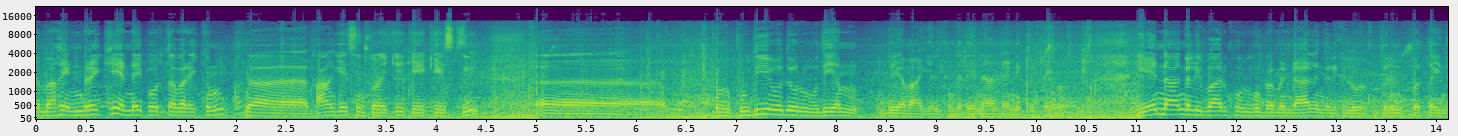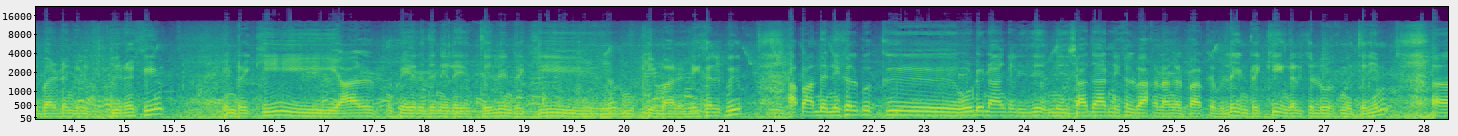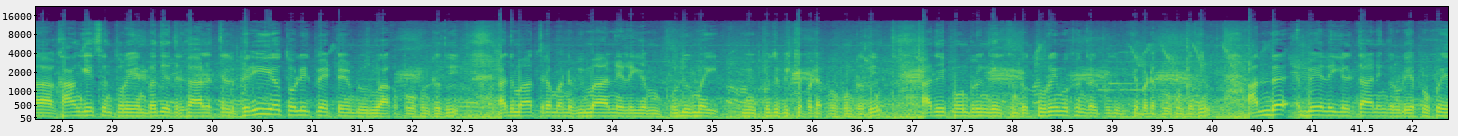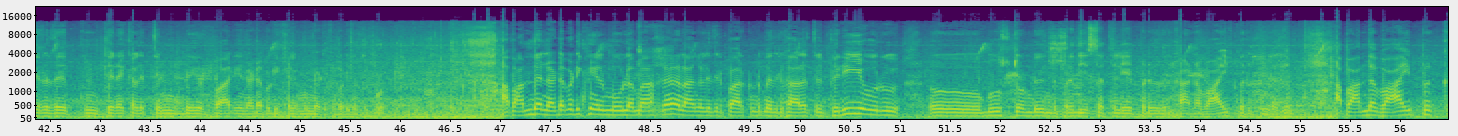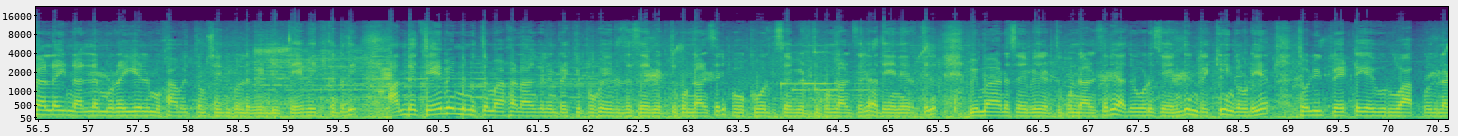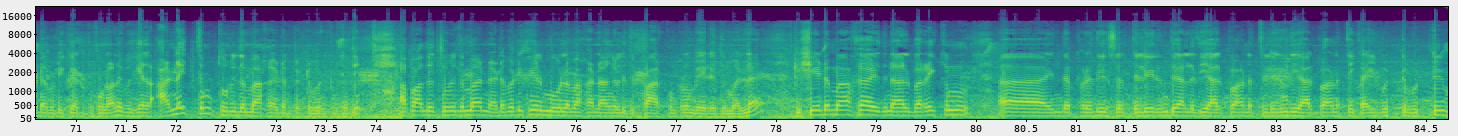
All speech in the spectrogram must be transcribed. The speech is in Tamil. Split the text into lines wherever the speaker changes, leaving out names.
நிச்சயமாக இன்றைக்கு என்னை பொறுத்த வரைக்கும் ஆஹ், காங்கிரசின் துறைக்கு கேகேஸ்க்கு ஒரு புதிய ஒரு உதயம் உதயமாக இருக்கின்றதை நான் நினைக்கிறேன் ஏன் நாங்கள் இவ்வாறு கூறுகின்றோம் என்றால் எங்களுக்கு ஒரு முப்பத்தைந்து வருடங்களுக்கு பிறகு இன்றைக்கு யாழ் புகையிறது நிலையத்தில் இன்றைக்கு ஒரு முக்கியமான நிகழ்வு. அப்போ அந்த நிகழ்வுக்கு ஓடு நாங்கள் இது சாதாரண நிகழ்வாக நாங்கள் பார்க்கவில்லை. இன்றைக்கு எங்களுக்கு எல்லோருக்குமே தெரியும். காங்கேசன் துறை என்பது எதிர்காலத்தில் பெரிய தொழில்பேட்டை என்று உருவாக போகின்றது. அது மாத்திரமான விமான நிலையம் புதுமை புதுப்பிக்கப்பட போகின்றது. அதே போன்று இங்கே இருக்கின்ற துறைமுகங்கள் புதுப்பிக்கப்பட போகின்றது. அந்த வேலையில் தான் எங்களுடைய புகையிறது திணைக்களத்தினுடைய பாரிய நடவடிக்கைகள் முன்னெடுக்கப்படுகின்றது. அப்போ அந்த நடவடிக்கைகள் மூலமாக நாங்கள் எதிர்பார்க்கின்றோம் எதிர்காலத்தில் பெரிய ஒரு பூஸ்ட் ஒன்று இந்த பிரதேசத்தில் ஏற்படுவதற்கான வாய்ப்பு இருக்கின்றது. அப்போ அந்த வாய்ப்புகளை நல்ல முறையில் முகாமித்துவம் செய்து கொள்ள வேண்டிய தேவை இருக்கின்றது. அந்த தேவை நிமித்தமாக நாங்கள் இன்றைக்கு புகையிரத சேவை எடுத்துக்கொண்டாலும் சரி போக்குவரத்து சேவை எடுத்துக்கொண்டாலும் சரி அதே நேரத்தில் விமான சேவை எடுத்துக்கொண்டாலும் சரி அதோடு சேர்ந்து இன்றைக்கு எங்களுடைய தொழில் பேட்டையை உருவாக்குவது நடவடிக்கை எடுத்துக்கொண்டாலும் இவைகள் அனைத்தும் துரிதமாக இடம்பெற்று வருகின்றது. அப்போ அந்த துரிதமான நடவடிக்கைகள் மூலமாக நாங்கள் இது பார்க்கின்றோம் வேறு எதுவுமல்ல. விசேடமாக இது நாள் வரைக்கும் இந்த பிரதேசத்திலிருந்து அல்லது யாழ்ப்பாணத்திலிருந்து யாழ்ப்பாணத்தை கைவிட்டு விட்டு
